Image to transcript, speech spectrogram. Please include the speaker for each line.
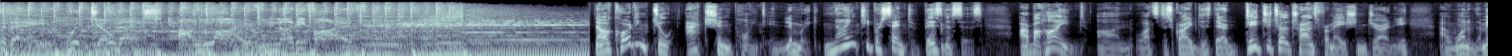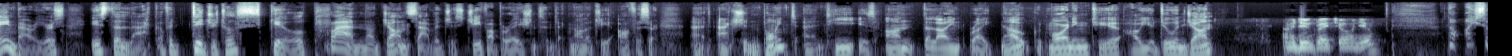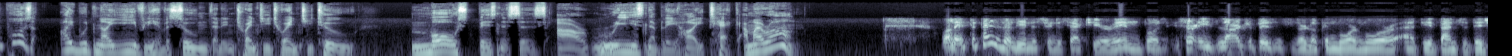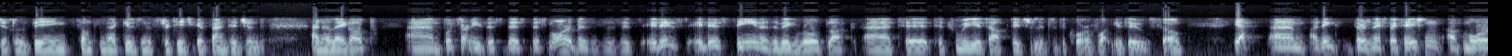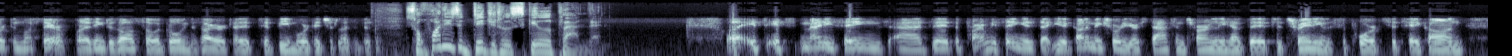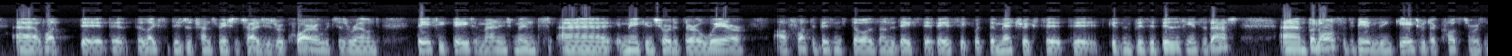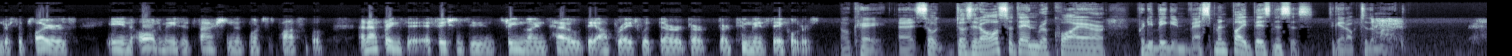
Speaker 1: Today with Joe Nash on Live 95.
Speaker 2: Now, according to Action Point in Limerick, 90% of businesses are behind on what's described as their digital transformation journey. Uh, one of the main barriers is the lack of a digital skill plan. Now, John Savage is Chief Operations and Technology Officer at Action Point, and he is on the line right now. Good morning to you. How are you doing, John?
Speaker 3: I'm doing great, Joe, and you?
Speaker 2: Now, I suppose I would naively have assumed that in 2022, most businesses are reasonably high tech. Am I wrong?
Speaker 3: Well, it depends on the industry and the sector you're in, but certainly larger businesses are looking more and more at the advantage of digital being something that gives them a strategic advantage and, and a leg up. Um, but certainly, this, this, the smaller businesses, it, it is it is seen as a big roadblock uh, to to really adopt digital into the core of what you do. So, um, I think there's an expectation of more than what's there, but I think there's also a growing desire to, to be more digital as a business.
Speaker 2: So, what is a digital skill plan then?
Speaker 3: Well, it's it's many things. Uh, the the primary thing is that you've got to make sure that your staff internally have the, the training and the support to take on uh, what the, the, the likes of digital transformation strategies require, which is around basic data management, uh, making sure that they're aware of what the business does on a day-to-day basis with the metrics to, to give them visibility into that, um, but also to be able to engage with their customers and their suppliers in automated fashion as much as possible. And that brings efficiency and streamlines how they operate with their, their, their two main stakeholders.
Speaker 2: Okay. Uh, so, does it also then require pretty big investment by businesses to get up to the mark?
